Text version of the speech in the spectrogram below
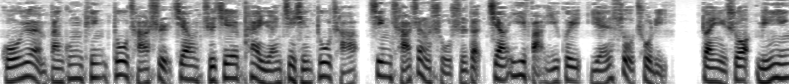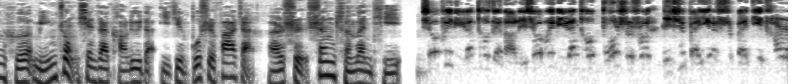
国务院办公厅督查室将直接派员进行督查，经查证属实的，将依法依规严肃处理。段毅说，民营和民众现在考虑的已经不是发展，而是生存问题。消费的源头在哪里？消费的源头不是说你去摆夜市、摆地摊儿，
